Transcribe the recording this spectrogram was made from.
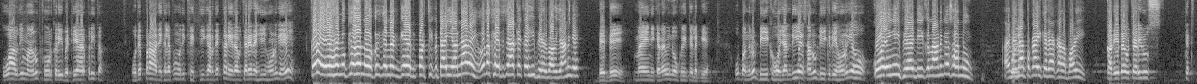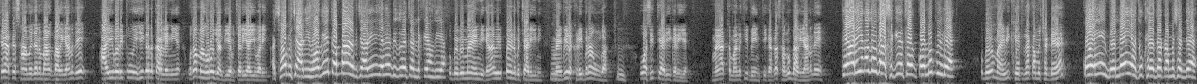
ਉਹ ਆਪਦੀ ਮਾਂ ਨੂੰ ਫੋਨ ਕਰੀ ਬੈਠੀ ਐ ਹਰਪ੍ਰੀਤ। ਉਹਦੇ ਭਰਾ ਦੇਖ ਲੈ ਭੂਆਂ ਦੀ ਖੇਤੀ ਕਰਦੇ ਘਰੇ ਦਾ ਵਿਚਾਰੇ ਰਹੀ ਹੋਣਗੇ। ਘਰੇ ਰਹਿਣ ਨੂੰ ਕਿਉਂ ਨੌਕਰੀ ਤੇ ਲੱਗੇ ਪਰਚੀ ਕਟਾਈ ਆ ਉਹਨਾਂ ਨੇ? ਉਹ ਤਾਂ ਖੇਤ ਜਾ ਕੇ ਕਹੀ ਫੇਰ ਵਗ ਜਾਣਗੇ। ਬੇਬੇ ਮੈਂ ਇਹ ਨਹੀਂ ਕਹਿੰਦਾ ਵੀ ਨੌਕਰੀ ਤੇ ਲੱਗੇ ਐ ਉਹ ਬੰਦੇ ਨੂੰ ਡੀਕ ਹੋ ਜਾਂਦੀ ਐ ਸਾਨੂੰ ਡੀਕਦੇ ਹੋਣਗੇ ਉਹ। ਕੋਈ ਨਹੀਂ ਫੇਰ ਡੀਕ ਲਾਣਗੇ ਸਾਨੂੰ। ਐਵੇਂ ਨਾ ਪਕਾਈ ਕਰਿਆ ਕਰ ਬਾੜੀ ਕਦੇ ਤਾਂ ਵਿਚਾਰੀ ਨੂੰ ਸ- ਤਿੱਥ ਤੇ ਸਾਵੇਂ ਦਿਨ ਬਾਗ ਬਾਗ ਜਾਣ ਦੇ। ਆਈ ਵਾਰੀ ਤੂੰ ਇਹੀ ਗੱਲ ਕਰ ਲੈਣੀ ਐ ਉਹਦਾ ਮਗਰੋਂ ਜਾਂਦੀ ਐ ਵਿਚਾਰੀ ਆਈ ਵਾਰੀ ਅੱਛਾ ਉਹ ਵਿਚਾਰੀ ਹੋ ਗਈ ਤਾਂ ਭੈਣ ਵਿਚਾਰੀ ਨਹੀਂ ਜਿਹੜੀ ਏਡੀ ਦੂਰੇ ਚੱਲ ਕੇ ਆਉਂਦੀ ਆ ਉਹ ਬੇਬੇ ਮੈਂ ਇਹ ਨਹੀਂ ਕਹਿੰਦਾ ਮੇਰੀ ਭੈਣ ਵਿਚਾਰੀ ਨਹੀਂ ਮੈਂ ਵੀ ਰਖੜੀ ਬਣਾਉਂਗਾ। ਉਹ ਅਸੀਂ ਤਿਆਰੀ ਕਰੀ ਐ। ਮੈਂ ਹੱਥ ਮੰਨ ਕੇ ਬੇਨਤੀ ਕਰਦਾ ਸਾਨੂੰ ਵਗ ਜਾਣ ਦੇ। ਤਿਆਰੀ ਨੂੰ ਤੂੰ ਦੱਸ ਕੀ ਇੱਥੇ ਕੋਲੂ ਪੀੜਿਆ ਉਹ ਬੇਬੇ ਮੈਂ ਵੀ ਖੇਤ ਦਾ ਕੰਮ ਛੱਡਿਆ ਹੈ। ਕੋਈ ਨਹੀਂ ਵਿਹਲੇ ਹੀ ਆ ਤੂੰ ਖੇਤ ਦਾ ਕੰਮ ਛੱਡਿਆ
